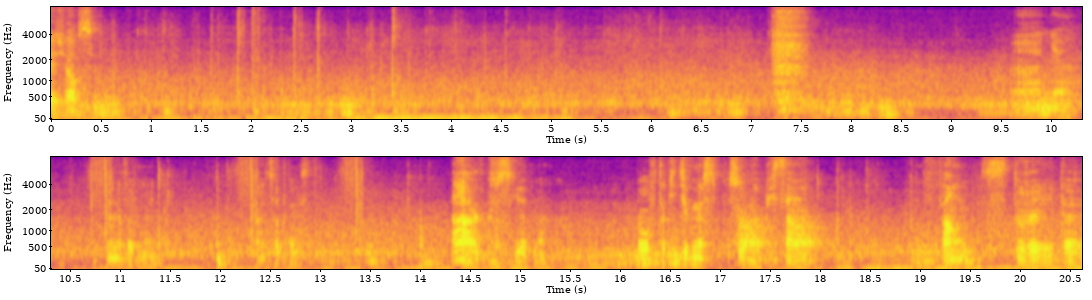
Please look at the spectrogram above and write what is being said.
jakieś osy. A nie. Nevermind. Ale co to jest? Arks jednak. Było w taki dziwny sposób napisane. Found z dużej litery.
